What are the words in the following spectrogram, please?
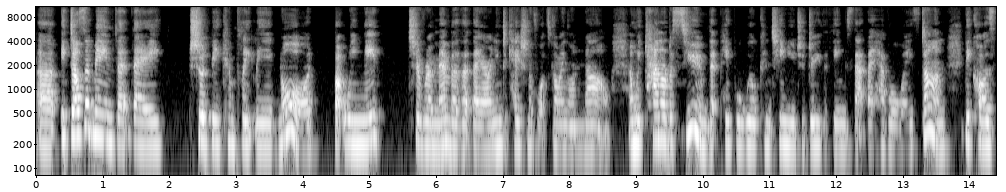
Uh, it doesn't mean that they should be completely ignored, but we need to remember that they are an indication of what's going on now. And we cannot assume that people will continue to do the things that they have always done because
